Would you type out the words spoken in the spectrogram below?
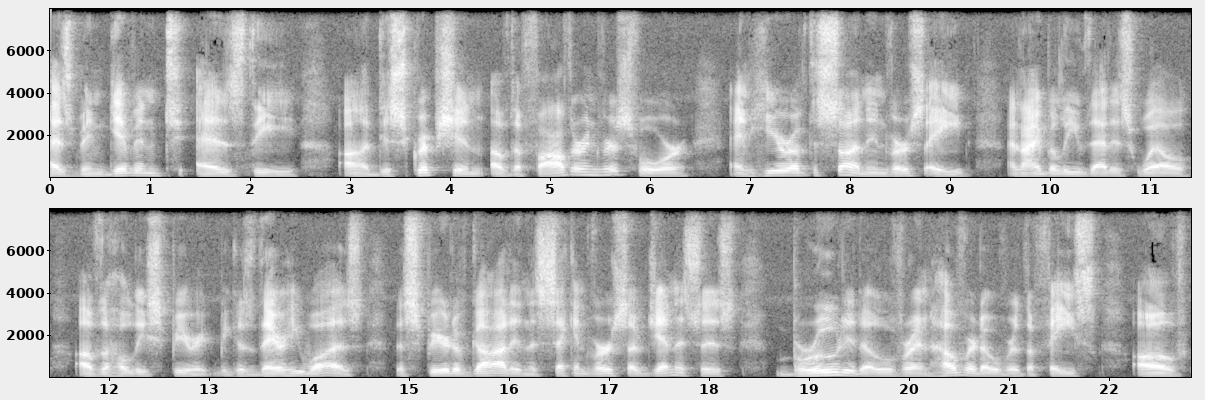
has been given to, as the uh, description of the Father in verse 4 and here of the Son in verse 8. And I believe that as well of the Holy Spirit, because there he was, the Spirit of God in the second verse of Genesis, brooded over and hovered over the face of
